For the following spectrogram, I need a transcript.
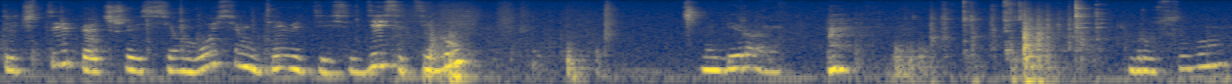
три, четыре, пять, шесть, семь, восемь, девять, десять. 10 игл набираю брусовым.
